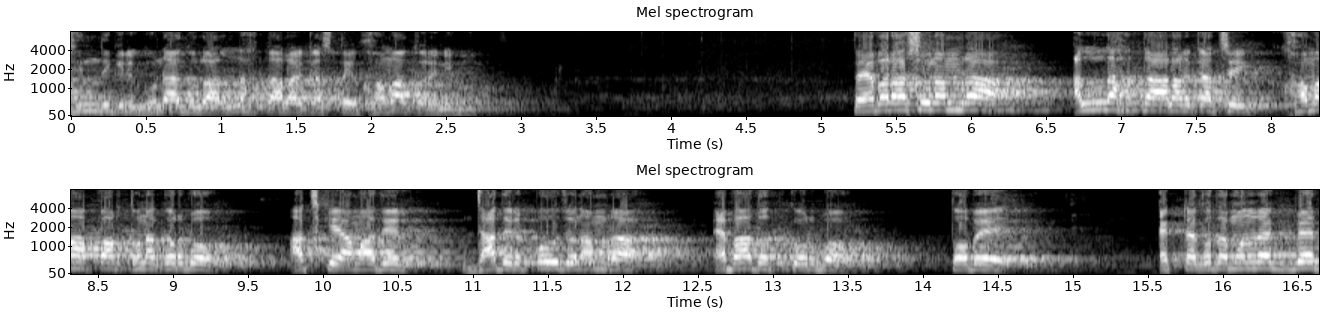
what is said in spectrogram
জিন্দগির গুণাগুলো আল্লাহ তালার কাছ থেকে ক্ষমা করে নিব। তো এবার আসুন আমরা আল্লাহ তালার কাছে ক্ষমা প্রার্থনা করব। আজকে আমাদের যাদের প্রয়োজন আমরা এবাদত করব, তবে একটা কথা মনে রাখবেন,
